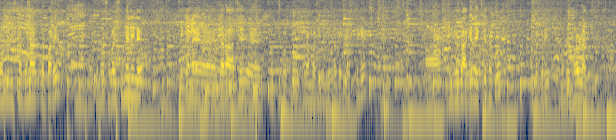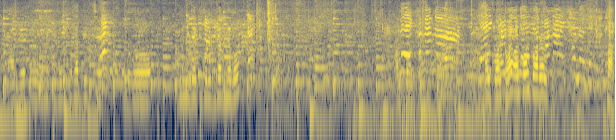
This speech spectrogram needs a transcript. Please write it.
মন্দির স্থাপনার ব্যাপারে তোমরা সবাই শুনে নিলে। এখানে যারা আছে কর্তৃপক্ষ, গ্রামবাসী কিন্তু তাদের কাছ থেকে আর ভিডিওটা আগে দেখতে থাকো। আশা করি তোমাদের ভালো লাগবে। আর যেহেতু এখানে খিচুড়ি প্রসাদ দিচ্ছে, তো আমি নিজে খিচুড়ি প্রসাদ নেব। অল্প অল্প। অল্প অল্প, হয়, অল্প অল্প, আর অল্প। থাক।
